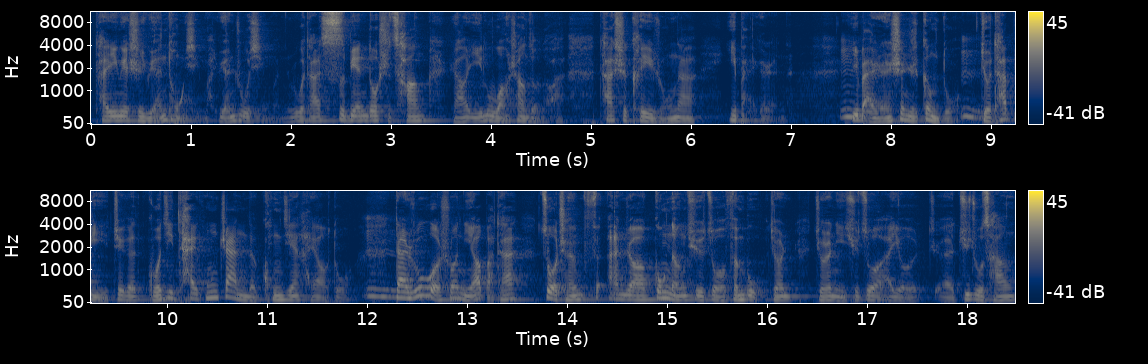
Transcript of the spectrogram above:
它因为是圆筒形嘛，圆柱形嘛，如果它四边都是舱，然后一路往上走的话，它是可以容纳。一百个人的，一百人甚至更多，就它比这个国际太空站的空间还要多。嗯，但如果说你要把它做成分，按照功能去做分布，就是就是你去做啊，有呃居住舱，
